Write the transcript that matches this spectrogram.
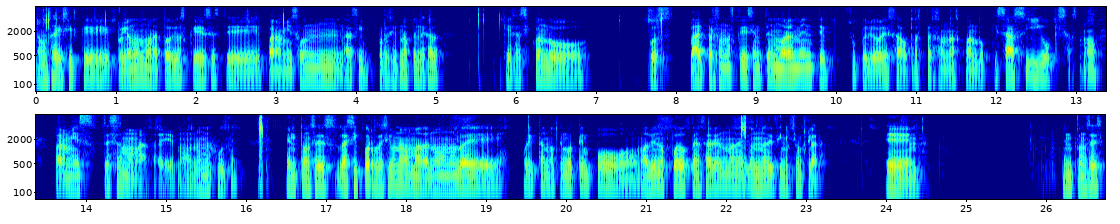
vamos a decir que problemas moratorios que es este, para mí son así, por decir una pendejada, que es así cuando pues hay personas que se sienten moralmente superiores a otras personas cuando quizás sí o quizás no. Para mí es, es mamada, eh, no, no me juzguen. Entonces, así por decir una mamada, no, no lo he, ahorita no tengo tiempo, más bien no puedo pensar en una, en una definición clara. Eh, entonces,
